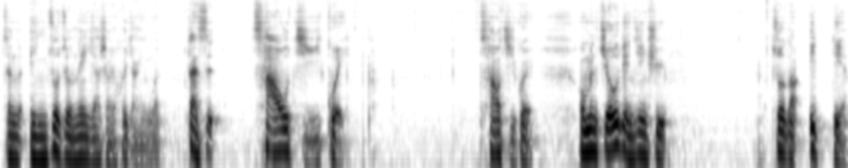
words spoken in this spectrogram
整个银座只有那一家小姐会讲英文，但是超级贵，超级贵。我们九点进去，做到一点，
